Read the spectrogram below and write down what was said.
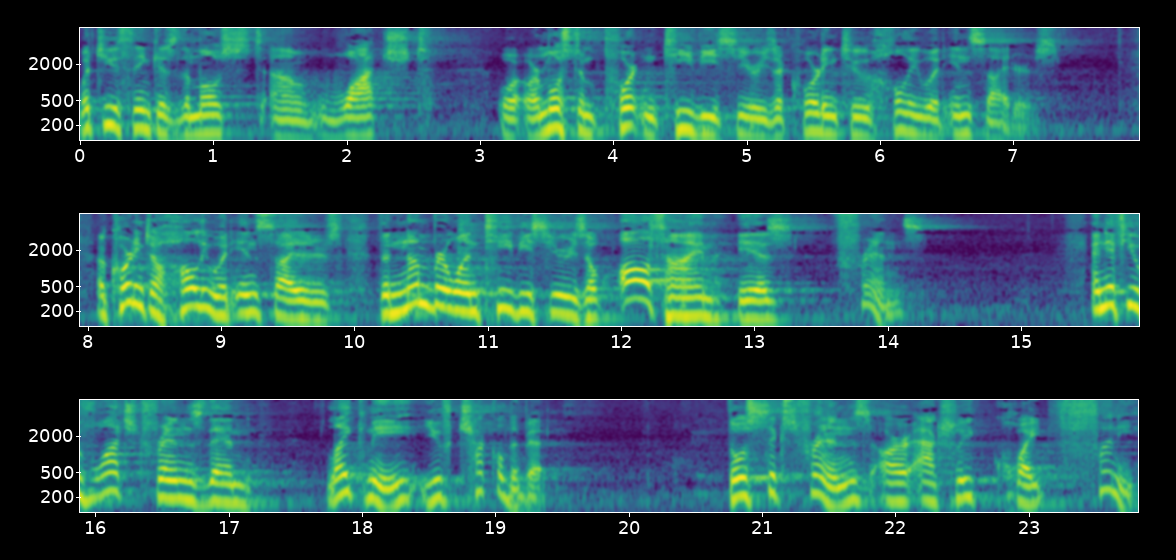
What do you think is the most uh, watched or, or most important TV series according to Hollywood insiders? According to Hollywood insiders, the number one TV series of all time is Friends. And if you've watched Friends, then, like me, you've chuckled a bit. Those six friends are actually quite funny.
